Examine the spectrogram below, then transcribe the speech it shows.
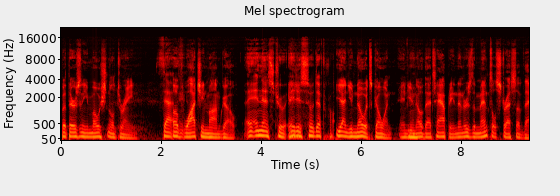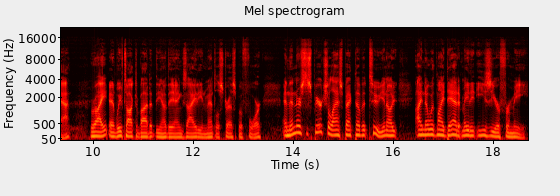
but there's an emotional drain That of watching mom go. and that's true. It is so difficult, Yeah, and you know it's going, and you mm-hmm. know that's happening. Then there's the mental stress of that, right? and we've talked about it. You know, the anxiety and mental stress before, and then there's the spiritual aspect of it too. You know, I know with my dad, it made it easier for me.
